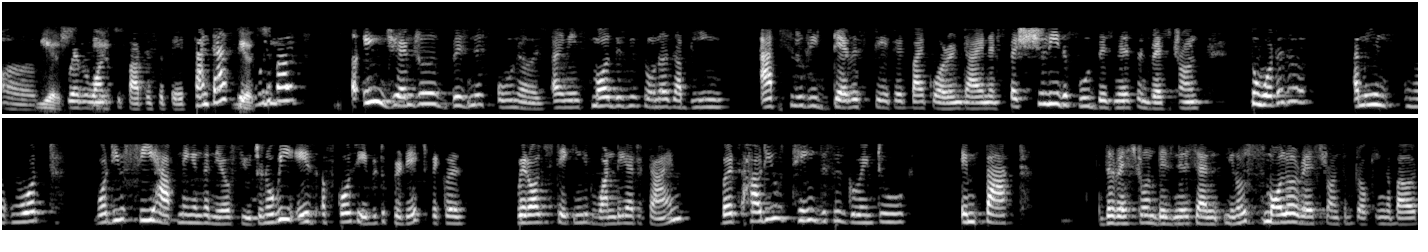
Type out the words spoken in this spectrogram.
uh, Yes, whoever wants to participate. Fantastic. Yes. What about, uh, in general, business owners? I mean, small business owners are being absolutely devastated by quarantine, especially the food business and restaurants. So, what are the, I mean, what what do you see happening in the near future? Nobody is, of course, able to predict because we're all just taking it one day at a time. But how do you think this is going to impact the restaurant business and you know smaller restaurants i'm talking about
